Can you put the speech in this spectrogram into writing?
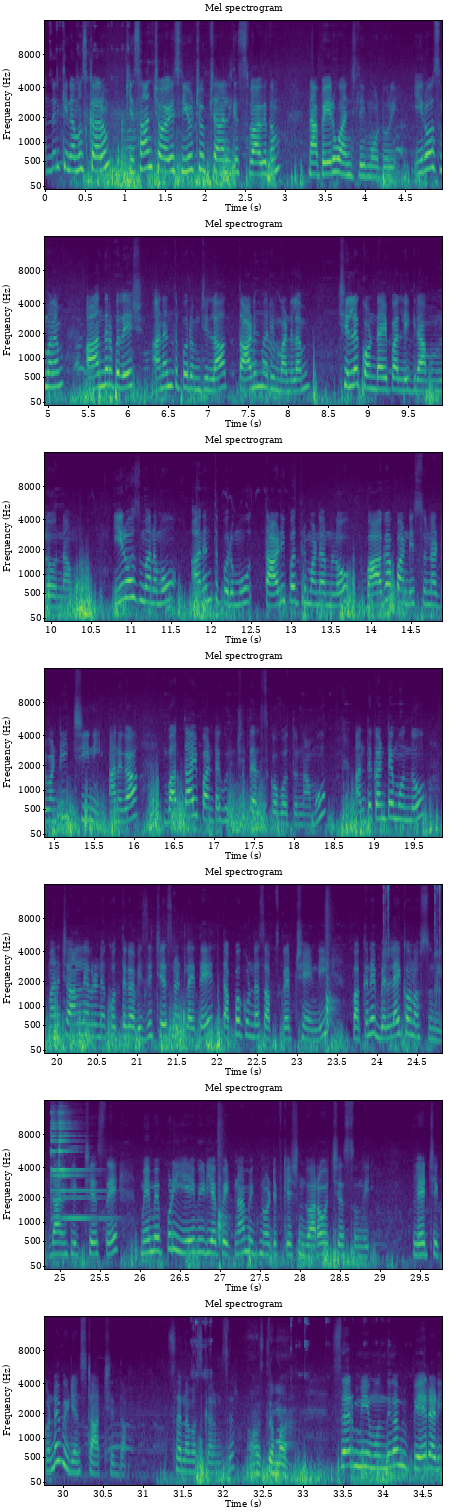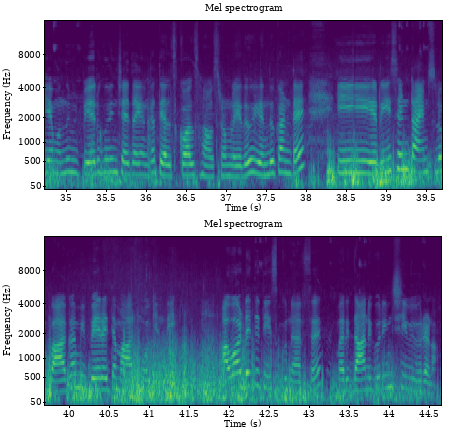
అందరికీ నమస్కారం. Kisan choice YouTube ఛానల్కి స్వాగతం. నా పేరు అంజలి మోటూరి. ఈరోజు మనం ఆంధ్రప్రదేశ్ అనంతపురం జిల్లా తాడిమర్రి మండలం చిల్లకొండాయిపల్లి గ్రామంలో ఉన్నాము. ఈరోజు మనము అనంతపురము తాడిపత్రి మండలంలో బాగా పండిస్తున్నటువంటి చీని అనగా బత్తాయి పంట గురించి తెలుసుకోబోతున్నాము. అంతకంటే ముందు మన ఛానల్ ఎవరైనా కొత్తగా విజిట్ చేసినట్లయితే తప్పకుండా సబ్స్క్రైబ్ చేయండి. పక్కనే బెల్ ఐకాన్ వస్తుంది. దాన్ని క్లిక్ చేస్తే మేము ఎప్పుడు ఏ వీడియో పెట్టినా మీకు నోటిఫికేషన్ ద్వారా వచ్చేస్తుంది. లేట్ చేయకుండా వీడియోని స్టార్ట్ చేద్దాం. సార్ నమస్కారం సార్. నమస్తే అమ్మా. సార్ మీ ముందుగా మీ పేరు అడిగే ముందు మీ పేరు గురించి అయితే కనుక తెలుసుకోవాల్సిన అవసరం లేదు. ఎందుకంటే ఈ రీసెంట్ టైమ్స్లో బాగా మీ పేరు అయితే మారిపోయింది అవార్డు అయితే తీసుకున్నారు సార్. మరి దాని గురించి వివరణ.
